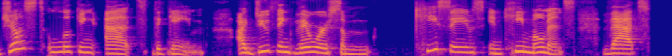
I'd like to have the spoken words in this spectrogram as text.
just looking at the game, I do think there were some key saves in key moments that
